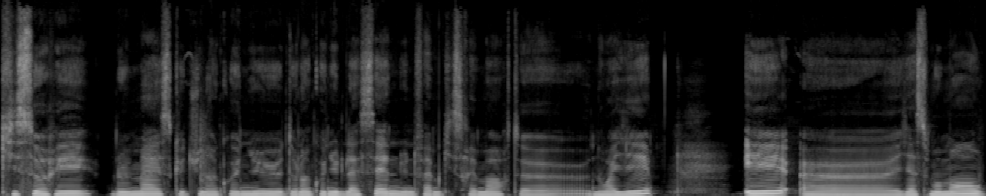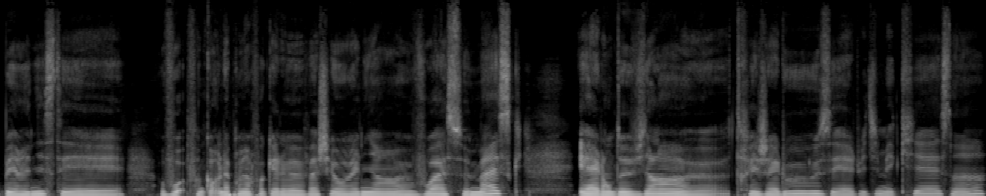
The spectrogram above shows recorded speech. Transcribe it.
qui serait le masque d'une inconnue, de l'inconnue de la scène, d'une femme qui serait morte euh, noyée. Et euh, il y a ce moment où Bérénice est, enfin, la première fois qu'elle va chez Aurélien, euh, voit ce masque et elle en devient très jalouse et elle lui dit mais qui est-ce hein?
